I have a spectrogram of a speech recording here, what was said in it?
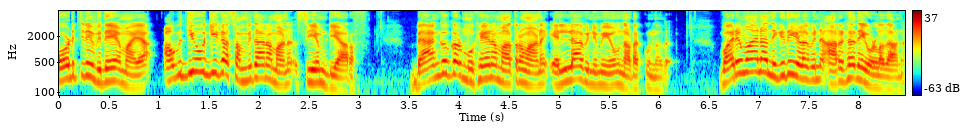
ഓഡിറ്റിന് വിധേയമായ ഔദ്യോഗിക സംവിധാനമാണ് C M D R F. ബാങ്കുകൾ മുഖേന മാത്രമാണ് എല്ലാ വിനിമയവും നടക്കുന്നത്. വരുമാന നികുതി ഇളവിന് അർഹതയുള്ളതാണ്.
